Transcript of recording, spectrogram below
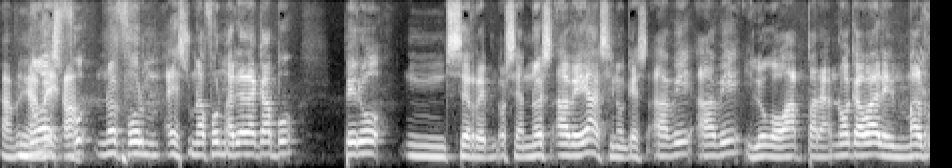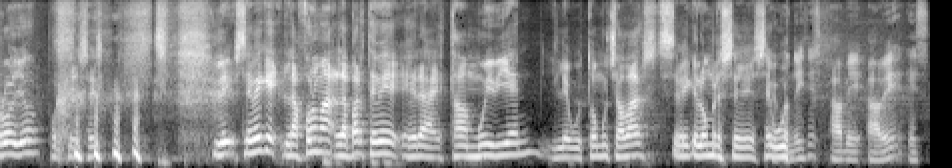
A ver, a No, ver, es, ah, fo- no es, form- es una forma área de capo, pero mm, se re- o sea, no es ABA, sino que es AB, AB y luego A para no acabar en mal rollo, porque se, le- se ve que la forma, la parte B era, estaba muy bien y le gustó mucho a Bach. Se ve que el hombre se, se Pero cuando dices AB, AB, ¿es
